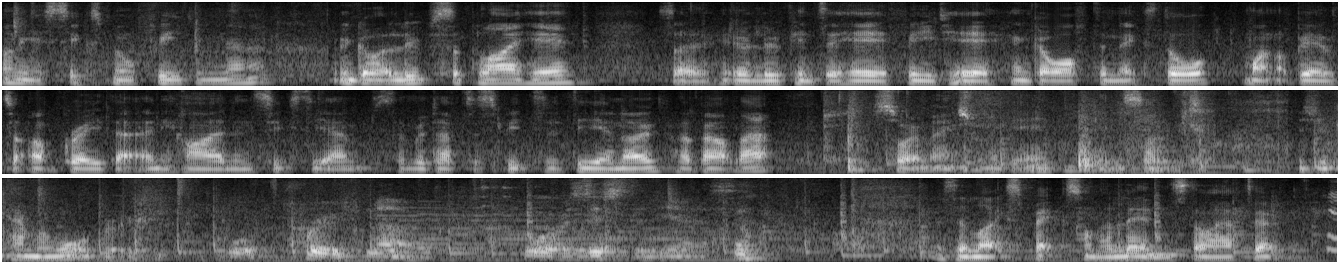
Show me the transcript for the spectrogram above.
Only a 6 mil feed in that. We've got a loop supply here. So it'll loop into here, feed here, and go off to next door. Might not be able to upgrade that any higher than 60 amps, so we'd have to speak to the DNO about that. Sorry, Max, trying to get in, getting soaked. Is your camera waterproof? Waterproof, no. Water resistant, yes. Is there like specs on the lens? Do I have to?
